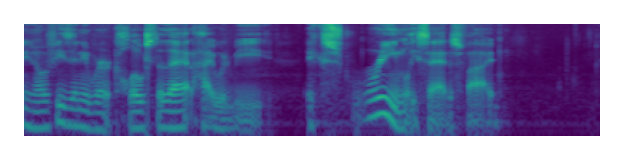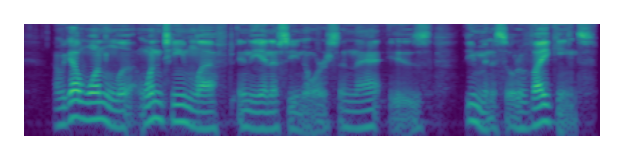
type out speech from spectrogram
you know, if he's anywhere close to that, I would be extremely satisfied. Now we got one one team left in the NFC North, and that is the Minnesota Vikings.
